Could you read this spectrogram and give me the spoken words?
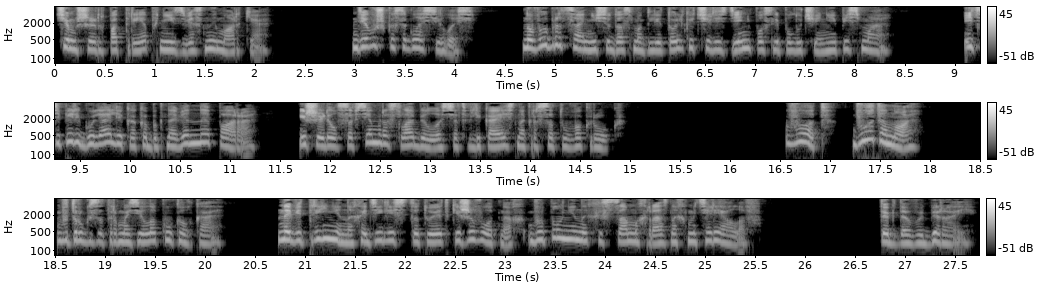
чем ширпотреб неизвестной марки. Девушка согласилась, но выбраться они сюда смогли только через день после получения письма. И теперь гуляли, как обыкновенная пара, и Шерил совсем расслабилась, отвлекаясь на красоту вокруг. «Вот, вот оно!» Вдруг затормозила куколка. На витрине находились статуэтки животных, выполненных из самых разных материалов. «Тогда выбирай»,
